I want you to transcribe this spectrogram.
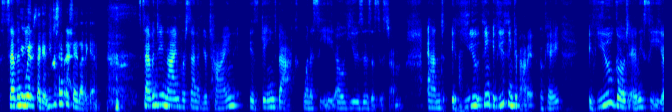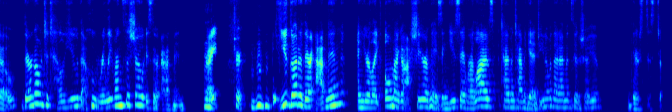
70 wait, wait a second. You just have to say that again. 79% of your time is gained back when a CEO uses a system. And if you think if you think about it, okay, if you go to any CEO, they're going to tell you that who really runs the show is their admin, mm, right? True. if you go to their admin and you're like, "Oh my gosh, you're amazing. You save our lives time and time again." Do you know what that admin's going to show you? Their system.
